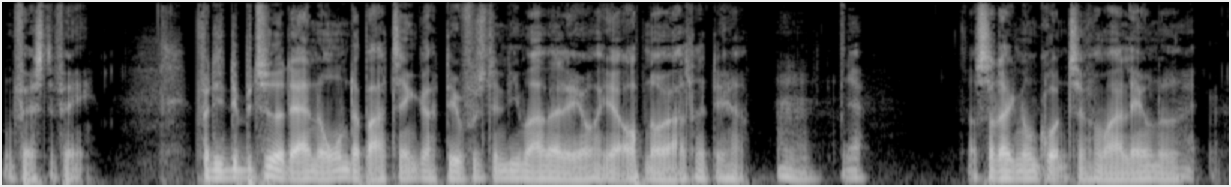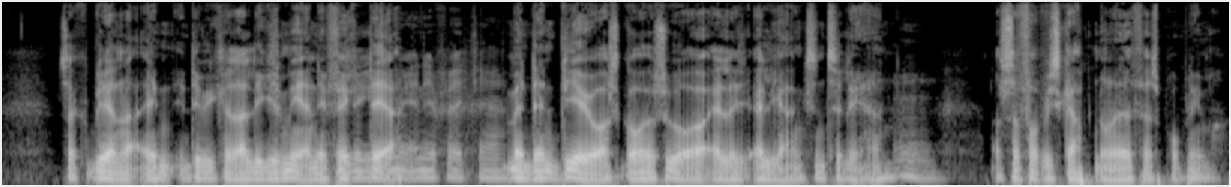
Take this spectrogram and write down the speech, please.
nogle faste fag. Fordi det betyder, at der er nogen, der bare tænker, det er jo fuldstændig lige meget, hvad jeg laver. Jeg opnår jo aldrig det her. mm, ja. Og så er der ikke nogen grund til for mig at lave noget. Nej. Så bliver der en, det, vi kalder legitimerende effekt der. Legitimerende effekt, ja. Men den bliver jo også gået ud over alli- alliancen til læreren. Mm. og så får vi skabt nogle adfærdsproblemer.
